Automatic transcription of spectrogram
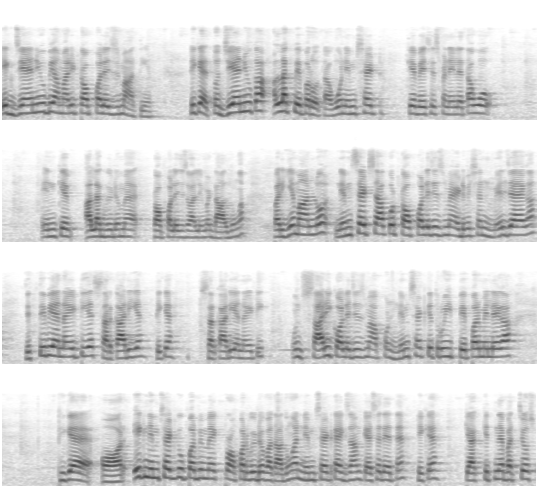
एक जेएनयू भी हमारी टॉप कॉलेज में आती है। ठीक है तो जेएनयू का अलग पेपर होता है। वो निम सेट के बेसिस पे नहीं लेता, वो इनके अलग वीडियो में टॉप कॉलेजेस वाली में डाल दूँगा। पर ये मान लो निमसेट से आपको टॉप कॉलेजेस में एडमिशन मिल जाएगा। जितनी भी एन है, सरकारी है, ठीक है? सरकारी एनआईटी उन सारी कॉलेजेस में आपको निमसेट के थ्रू ही पेपर मिलेगा, ठीक है? और एक निमसेट के ऊपर भी मैं एक प्रॉपर वीडियो बता दूँगा। निमसेट का एग्ज़ाम कैसे देते हैं, ठीक है? क्या कितने बच्चे उस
